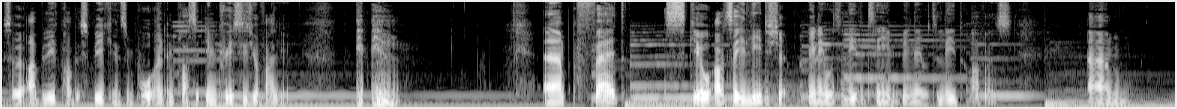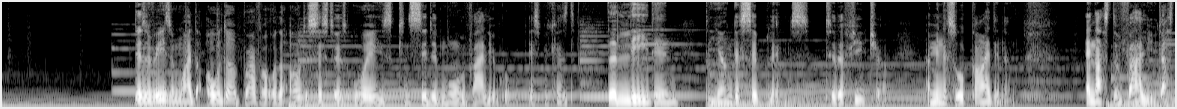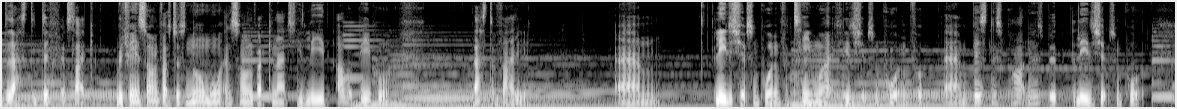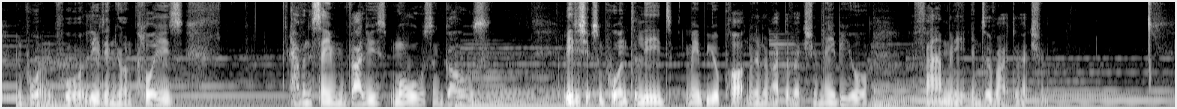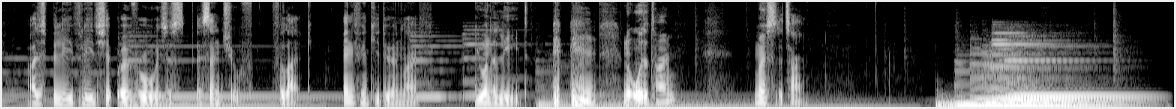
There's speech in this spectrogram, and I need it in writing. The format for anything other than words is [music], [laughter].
So I believe public speaking is important, and plus it increases your value. [clears throat] um, third skill, I would say leadership, being able to lead a team, being able to lead others. Um, there's a reason why the older brother or the older sister is always considered more valuable. It's because they're leading the younger siblings to their future. I mean, they're sort of guiding them, and that's the value. That's the, that's the difference. Like between someone that's just normal and someone that can actually lead other people. That's the value. Um, leadership's important for teamwork. Leadership's important for um, business partners. But leadership's important important for leading your employees. Having the same values, morals, and goals. Leadership's important to lead maybe your partner in the right direction, maybe your family into the right direction. I just believe leadership overall is just essential for like anything you do in life you want to lead. [clears throat] Not all the time, most of the time.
